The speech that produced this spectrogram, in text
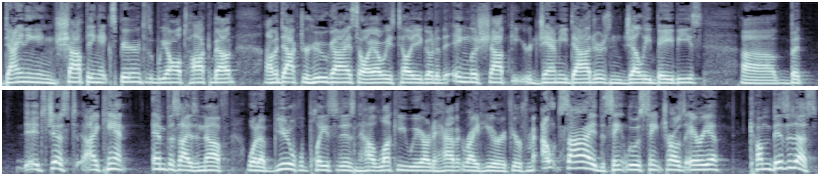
dining and shopping experiences we all talk about. I'm a Doctor Who guy, so I always tell you go to the English shop, get your jammy Dodgers and jelly babies. Uh, but it's just, I can't emphasize enough what a beautiful place it is and how lucky we are to have it right here. If you're from outside the St. Louis, St. Charles area, come visit us.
